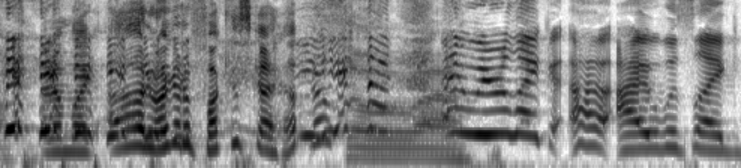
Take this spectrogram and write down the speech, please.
and I'm like, oh, do I gotta fuck this guy up now? So, and uh, we were like, uh, I was like,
